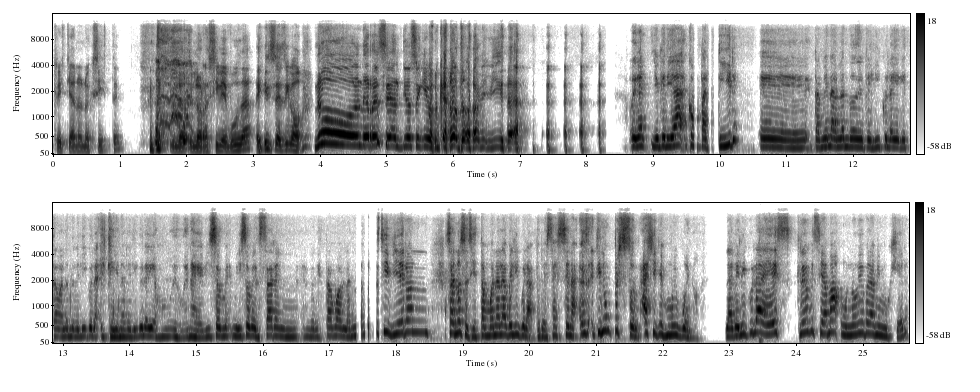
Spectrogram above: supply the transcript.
cristiano no existe y lo, y lo recibe Buda y dice así como, no, le recé al dios equivocado toda mi vida. Oigan, yo quería compartir, eh, también hablando de película, ya que estaba hablando de película, es que hay una película que es muy buena, que me hizo, me, me hizo pensar en, en lo que estamos hablando. No sé si vieron, o sea, no sé si es tan buena la película, pero esa escena, es- tiene un personaje que es muy bueno. La película es, creo que se llama Un novio para mi mujer,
